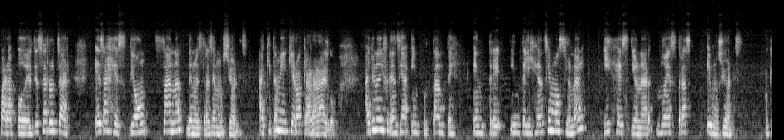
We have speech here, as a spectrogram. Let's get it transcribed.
para poder desarrollar esa gestión sana de nuestras emociones. Aquí también quiero aclarar algo. Hay una diferencia importante entre inteligencia emocional y gestionar nuestras emociones. ¿Ok?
